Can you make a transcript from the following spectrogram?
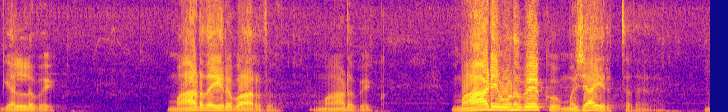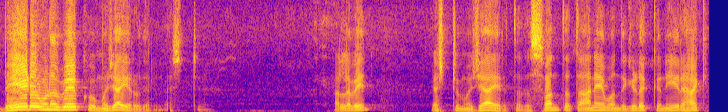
ಗೆಲ್ಲಬೇಕು. ಮಾಡದೇ ಇರಬಾರದು. ಮಾಡಬೇಕು. ಮಾಡಿ ಉಣಬೇಕು, ಮಜಾ ಇರ್ತದೆ. ಬೇಡಿ ಉಣಬೇಕು, ಮಜಾ ಇರೋದಿಲ್ಲ ಅಷ್ಟೇ. ಅಲ್ಲವೇ ಎಷ್ಟು ಮಜಾ ಇರ್ತದೆ. ಸ್ವಂತ ತಾನೇ ಒಂದು ಗಿಡಕ್ಕೆ ನೀರು ಹಾಕಿ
